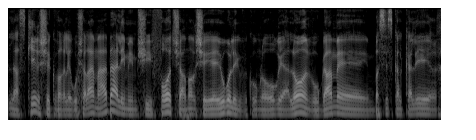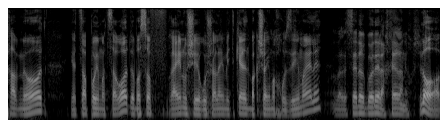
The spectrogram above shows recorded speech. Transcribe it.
להזכיר שכבר לירושלים היה בעלים עם שאיפות שאמר שיהיה יורוליג וקוראים לו אורי אלון, והוא גם אה, עם בסיס כלכלי רחב מאוד, יצא פה עם הצהרות, ובסוף ראינו שירושלים נתקלת בקשיים החוזיים האלה. אבל זה סדר גודל אחר, אני חושב. לא,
